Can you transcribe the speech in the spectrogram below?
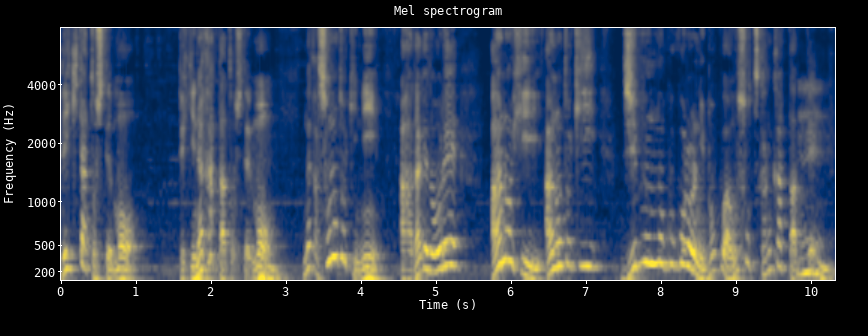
できたとしてもできなかったとしても、なんかその時にあだけど俺あの日あの時自分の心に僕は嘘つかんかったって、うん。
